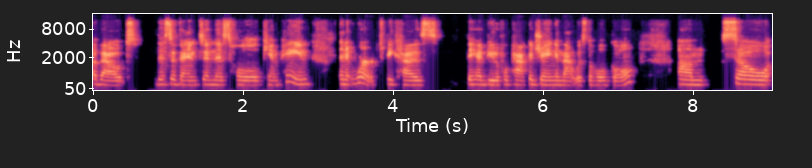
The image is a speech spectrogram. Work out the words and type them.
about this event and this whole campaign and it worked because they had beautiful packaging and that was the whole goal. Um, so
